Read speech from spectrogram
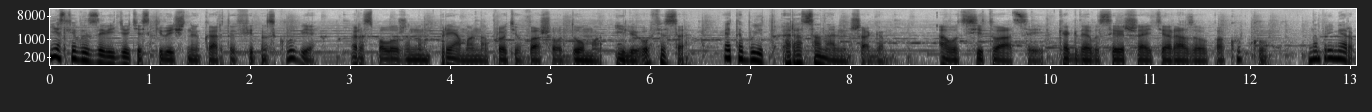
если вы заведете скидочную карту в фитнес-клубе, расположенном прямо напротив вашего дома или офиса, это будет рациональным шагом. А вот в ситуации, когда вы совершаете разовую покупку, например,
